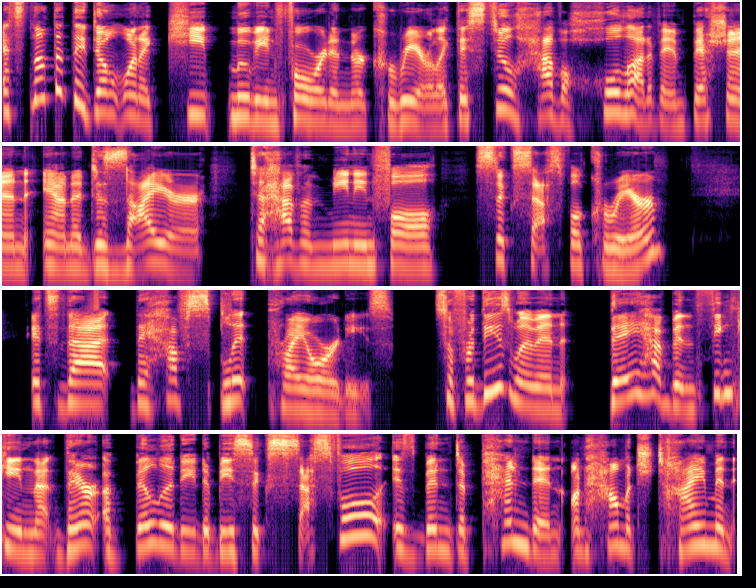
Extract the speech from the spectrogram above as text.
It's not that they don't want to keep moving forward in their career, like they still have a whole lot of ambition and a desire to have a meaningful, successful career. It's that they have split priorities. So for these women, they have been thinking that their ability to be successful has been dependent on how much time and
